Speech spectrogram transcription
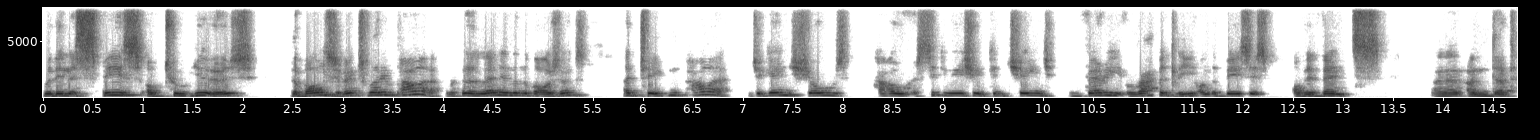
within a space of two years, the Bolsheviks were in power. Lenin and the Bolsheviks had taken power, which again shows how a situation can change very rapidly on the basis of events. And, and that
